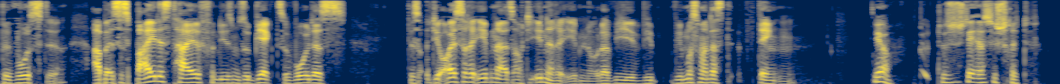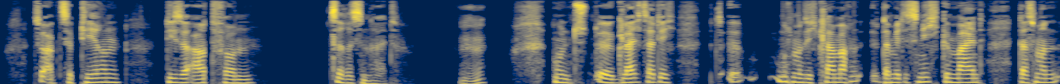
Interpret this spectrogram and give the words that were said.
Bewusste. Aber es ist beides Teil von diesem Subjekt, sowohl das das, die äußere Ebene als auch die innere Ebene? Oder wie, wie, wie muss man das denken? Ja, das ist der erste Schritt. Zu akzeptieren, diese Art von Zerrissenheit. Mhm. Und äh, gleichzeitig äh, muss man sich klar machen, damit ist nicht gemeint, dass man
